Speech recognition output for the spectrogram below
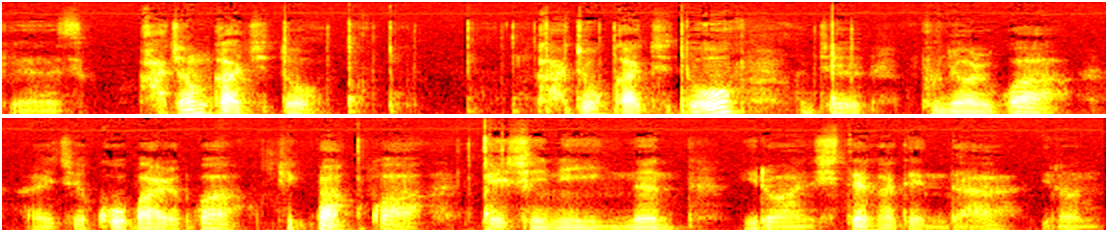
그 가정까지도 가족까지도 이제 분열과 이제 고발과 핍박과 배신이 있는 이러한 시대가 된다. 이런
